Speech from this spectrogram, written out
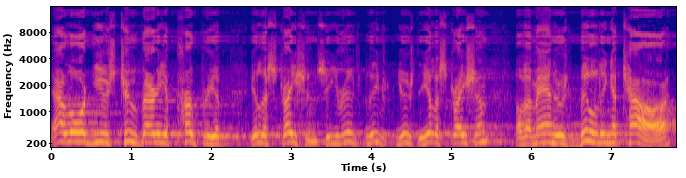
Our Lord used two very appropriate illustrations. He used the illustration of a man who's building a tower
